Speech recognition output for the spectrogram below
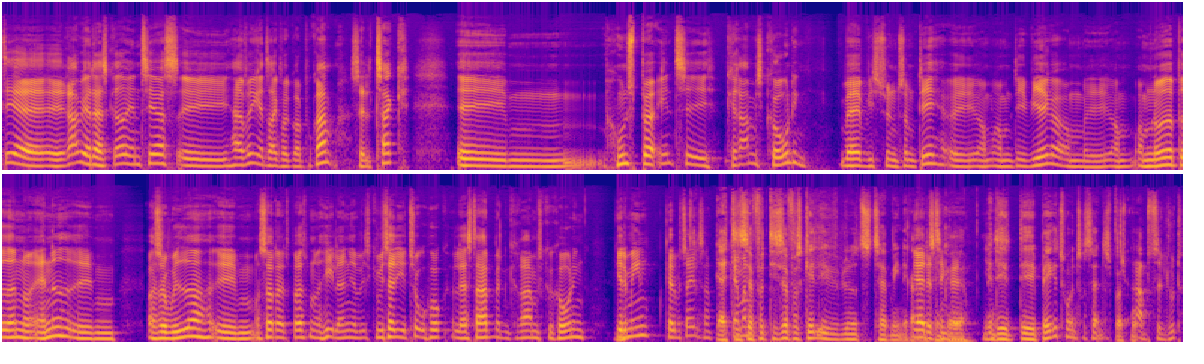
det er øh, Rabia, der har skrevet ind til os. Øh, Hej Fri, tak for et godt program. Selv tak. Øh, hun spørger ind til keramisk coating. Hvad vi synes om det, øh, om, om det virker, om, øh, om, om noget er bedre end noget andet, øh, og så videre. Øh, og så er der et spørgsmål noget helt andet. Skal vi tage de to hug? Lad os starte med den keramiske coating. Giver det mening? Kan det betale sig? Ja, de kan er, så, for, de er så forskellige, vi bliver nødt til at tage dem en af Ja, det tænker jeg. Men det, det er begge to interessante spørgsmål. Absolut.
